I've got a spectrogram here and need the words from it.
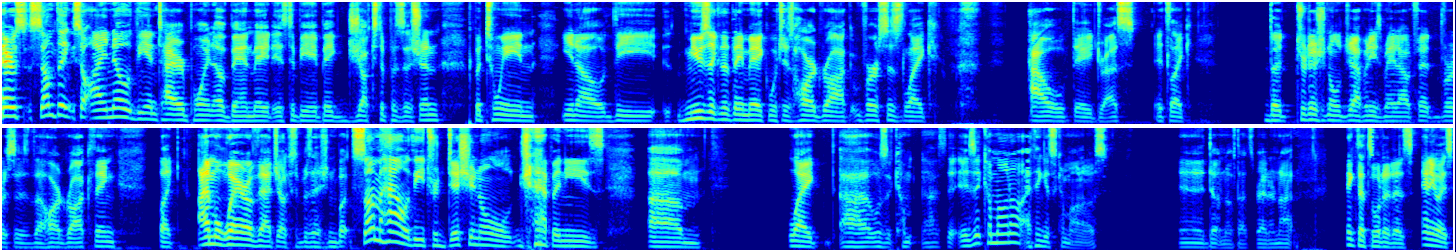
There's something so i know the entire point of Band-Maid is to be a big juxtaposition between you know the music that they make which is hard rock versus like how they dress. It's like the traditional Japanese maid outfit versus the hard rock thing. Like I'm aware of that juxtaposition, but somehow the traditional Japanese um like uh was it com- uh, is it kimono? I think it's kimonos. I don't know if that's right or not. I think that's what it is. Anyways,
